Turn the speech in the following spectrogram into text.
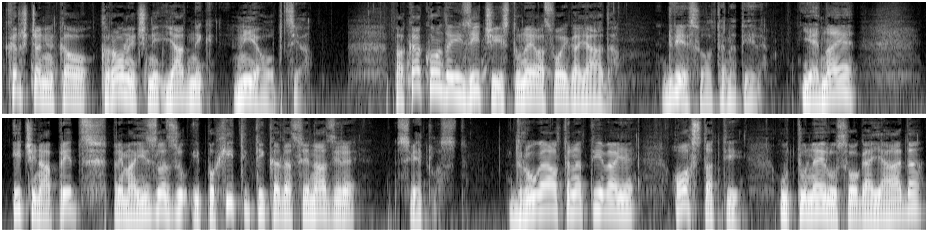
Kršćanin kao kronični jadnik nije opcija. Pa kako onda izići iz tunela svojega jada? Dvije su alternative. Jedna je ići naprijed prema izlazu i pohititi kada se nazire svjetlost. Druga alternativa je ostati u tunelu svoga jada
